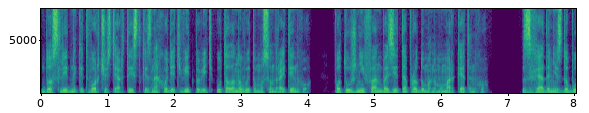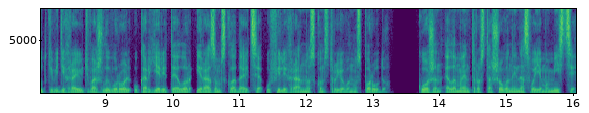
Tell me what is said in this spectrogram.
Дослідники творчості артистки знаходять відповідь у талановитому сонрайтингу, потужній фанбазі та продуманому маркетингу. Згадані здобутки відіграють важливу роль у кар'єрі Тейлор і разом складаються у філігранно сконструйовану споруду. Кожен елемент, розташований на своєму місці,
